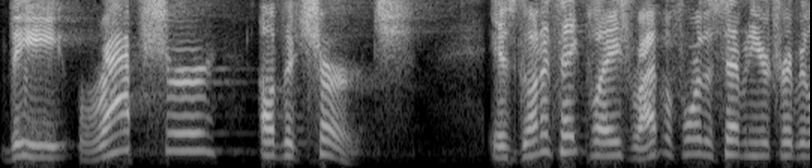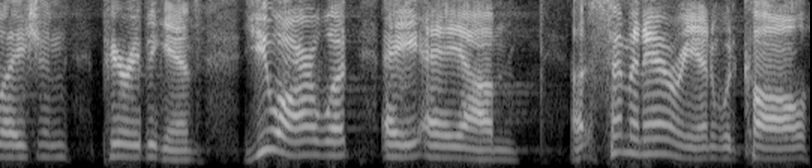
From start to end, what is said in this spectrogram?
the rapture of the church is going to take place right before the seven year tribulation period begins, you are what a, a, um, a seminarian would call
